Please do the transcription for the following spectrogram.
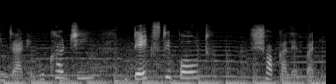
ইন্দ্রাণী মুখার্জি, ডেস্ক রিপোর্ট, সকালের বাণী।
